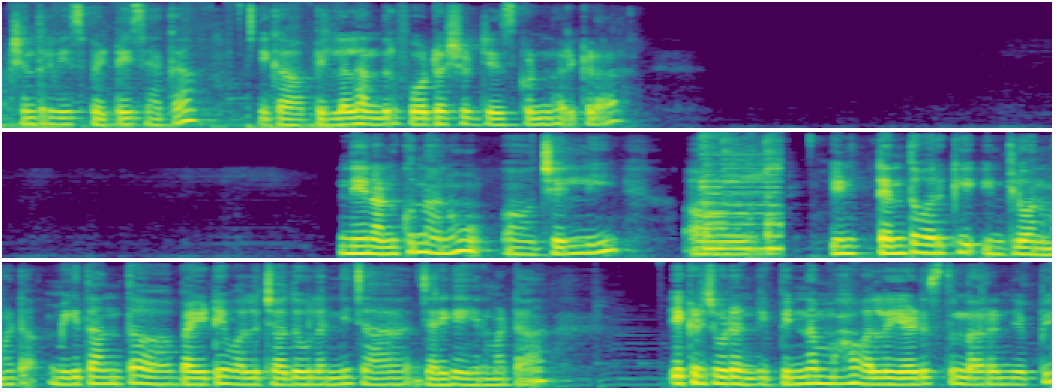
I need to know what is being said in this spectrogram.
అక్షంతలు వేసి పెట్టేశాక ఇక పిల్లలందరూ ఫోటోషూట్ చేసుకుంటున్నారు ఇక్కడ. నేను అనుకున్నాను చెల్లి టెన్త్ వరకే ఇంట్లో అనమాట మిగతా అంతా బయటే వాళ్ళ చదువులన్నీ చా జరిగాయి అనమాట ఇక్కడ చూడండి పిన్నమ్మ వాళ్ళు ఏడుస్తున్నారని చెప్పి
